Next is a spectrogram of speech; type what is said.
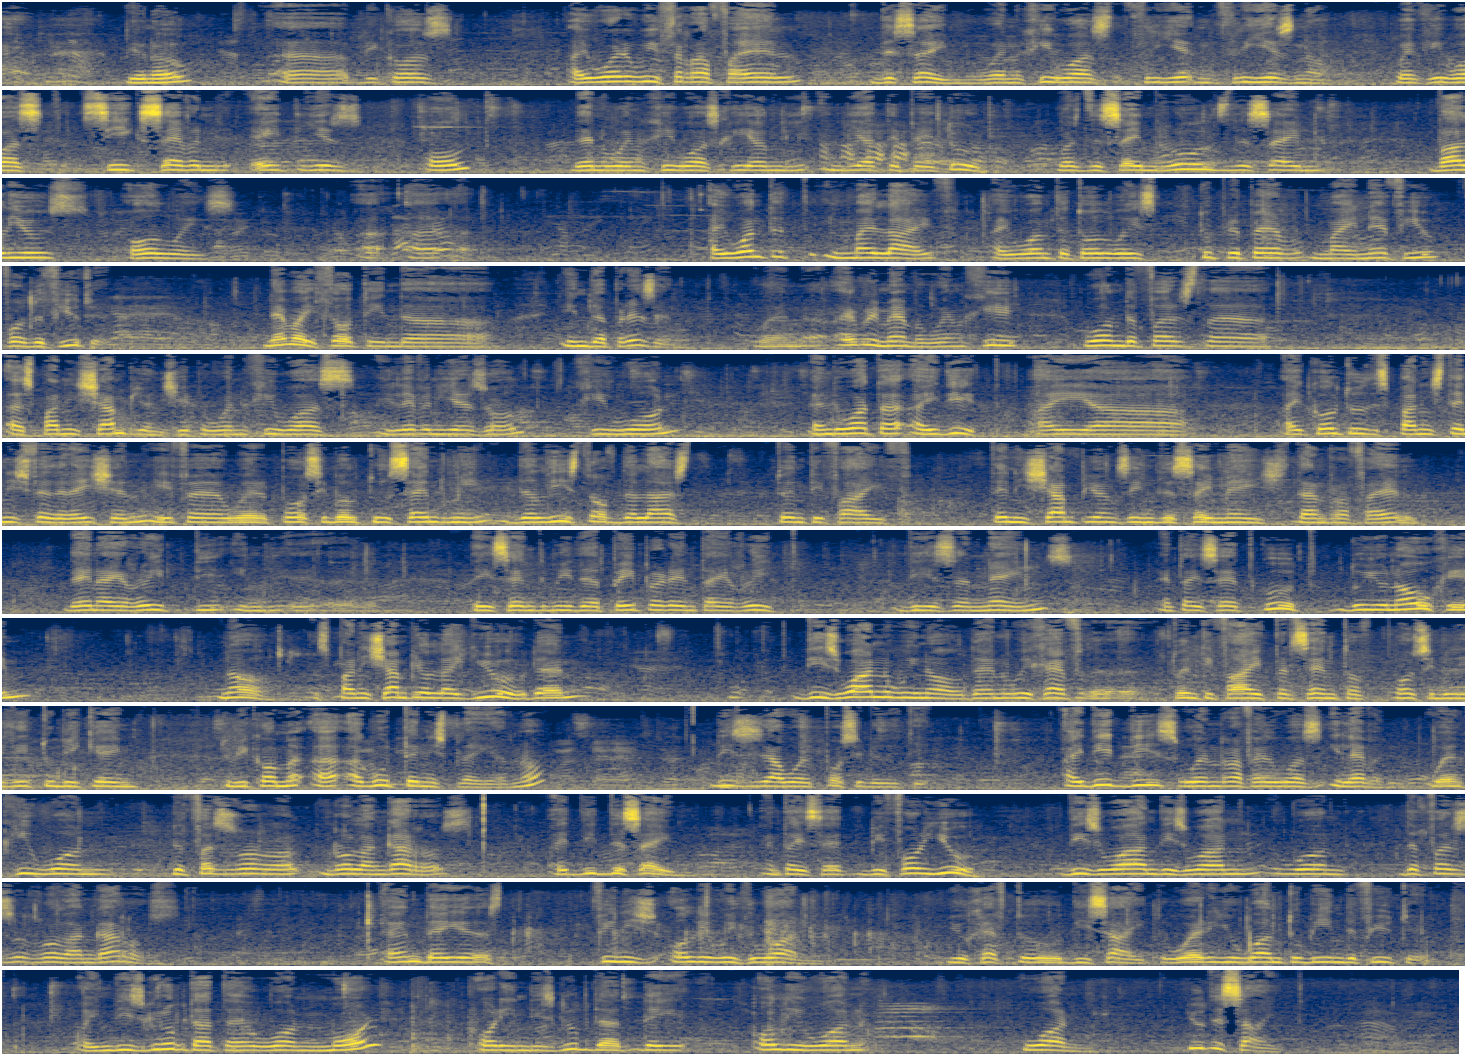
you know, because I worked with Rafael the same when he was three, three years now. When he was six, seven, eight years old, then when he was here in the, in the ATP Tour, was the same rules, the same values, always. Uh, uh, I wanted in my life, I wanted always to prepare my nephew for the future. Never I thought in the in the present. When uh, I remember when he won the first uh, Spanish championship when he was 11 years old, he won, and what I did, I. Uh, I called to the Spanish Tennis Federation if uh, were possible to send me the list of the last 25 tennis champions in the same age than Rafael. Then I read the, the uh, they sent me the paper and I read these uh, names and I said, Good, do you know him? No, a Spanish champion like you, then this one we know, then we have the 25% of possibility to become to become a, a, good tennis player, no? This is our possibility. I did this when Rafael was 11. When he won the first Roland Garros, I did the same. And I said, before you, this one, this one won the first Roland Garros. And they uh, finish only with one. You have to decide where you want to be in the future. Or in this group that uh, won more, or in this group that they only won one. You decide.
